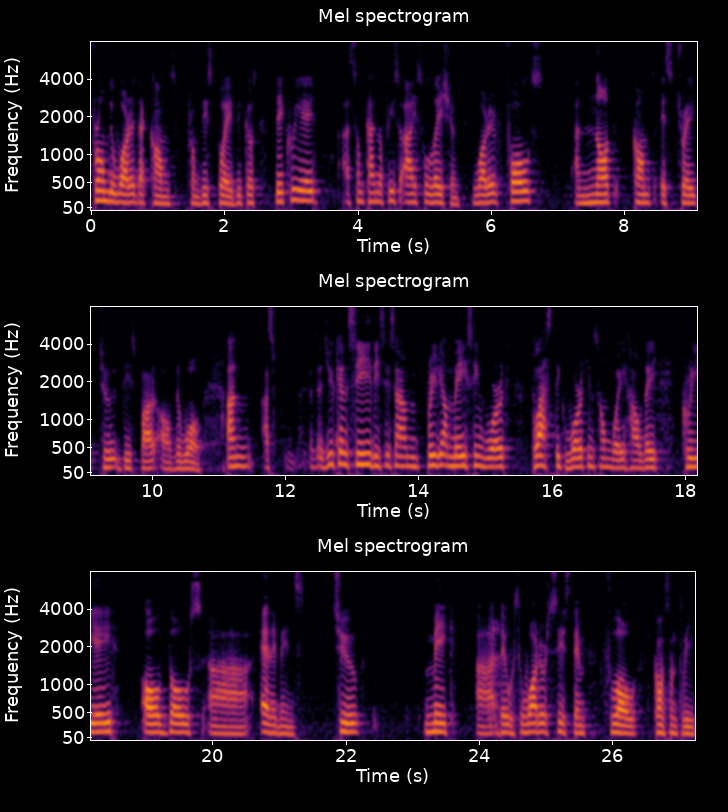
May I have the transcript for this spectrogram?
from the water that comes from this place. Because they create uh, some kind of isolation. Water falls and not comes straight to this part of the wall. And as, as you can see, this is a pretty amazing work, plastic work in some way, how they create all those uh, elements to make uh, the water system flow constantly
